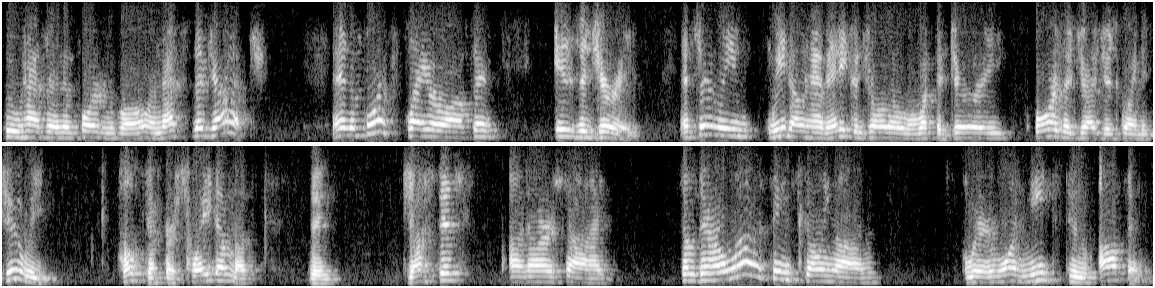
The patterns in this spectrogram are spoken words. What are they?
who has an important role, and that's the judge. And the fourth player often is a jury. And certainly we don't have any control over what the jury or the judge is going to do. We hope to persuade them of the justice on our side. So there are a lot of things going on where one needs to often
